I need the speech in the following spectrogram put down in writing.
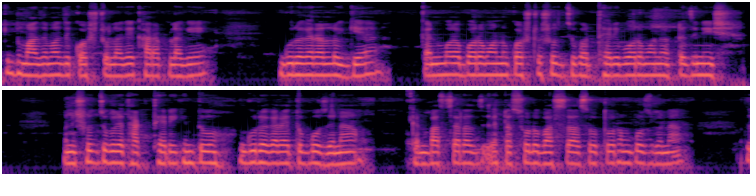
কিন্তু মাঝে মাঝে কষ্ট লাগে, খারাপ লাগে গুড়াগাড়ার লইগিয়া কারণ মোরা বড় মানুষ, কষ্ট সহ্য করতে হারি বড় মানুষ একটা জিনিস মানে সহ্য করে থাকতে হারি কিন্তু গুড়াগাড়ায় তো বোঝে না। কারণ বাচ্চারা, একটা ছোটো বাচ্চা আছে তো ওরম বুঝবে না। তো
